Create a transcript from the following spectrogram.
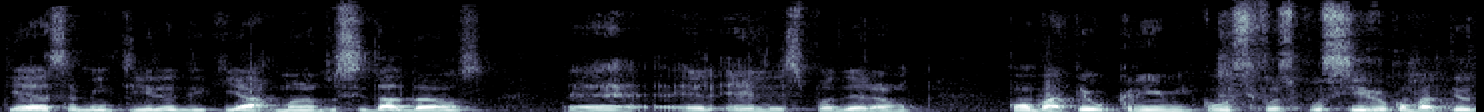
que é essa mentira de que armando cidadãos é, eles poderão combater o crime, como se fosse possível combater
